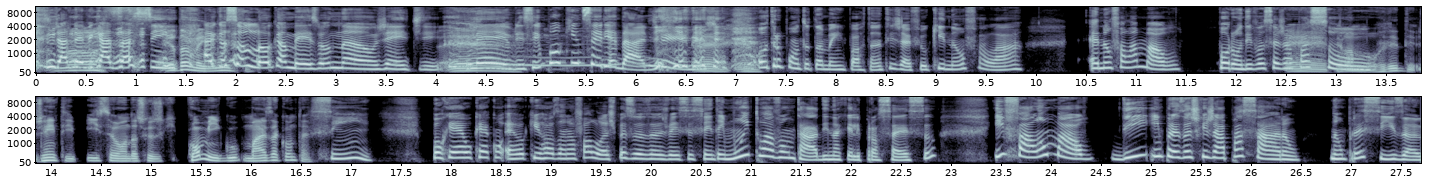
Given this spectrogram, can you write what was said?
Já Nossa, teve casos assim. Eu também. Aí que eu sou louca mesmo. Eu, não, gente. É... Lembre-se, um pouquinho de seriedade. É, é. Outro ponto também importante, Jeff, o que não falar é não falar mal por onde você já É, passou. pelo amor de Deus. Gente, isso é uma das coisas que comigo mais acontece. Sim, porque é o que, é o que Rosana falou. As pessoas às vezes se sentem muito à vontade naquele processo e falam mal de empresas que já passaram. Não precisa.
